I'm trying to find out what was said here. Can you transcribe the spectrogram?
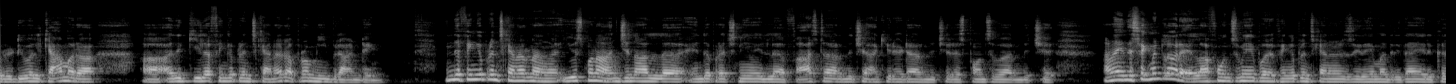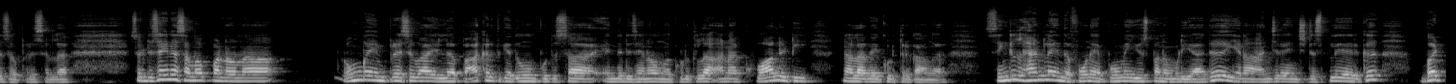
ஒரு டியூவல் கேமரா அது கீழே ஃபிங்கர் பிரிண்ட் ஸ்கேனர் அப்புறம் மீ பிராண்டிங் இந்த ஃபிங்கர் பிரிண்ட் ஸ்கேனர் நாங்கள் யூஸ் பண்ண அஞ்சு நாளில் எந்த பிரச்சனையும் இல்லை. ஃபாஸ்ட்டாக இருந்துச்சு ஆக்யூரேட்டாக இருந்துச்சு ரெஸ்பான்சிவாக இருந்துச்சு. ஆனால் இந்த செக்மெண்ட்டில் வர எல்லா ஃபோன்ஸுமே இப்போ ஃபிங்கர் பிரிண்ட் ஸ்கேனர்ஸ் இதே மாதிரி தான் இருக்குது ஸோ பெருசில்ல ஸோ டிசைனை சமப் பண்ணோன்னா ரொம்ப இம்ப்ரெசிவாக இல்லை. பார்க்குறதுக்கு எதுவும் புதுசாக எந்த டிசைனும் அவங்க கொடுக்கல. ஆனால் குவாலிட்டி நல்லாவே கொடுத்துருக்காங்க. சிங்கிள் ஹேண்டில் இந்த ஃபோனை எப்போவுமே யூஸ் பண்ண முடியாது. ஏன்னா அஞ்சரை இன்ச் டிஸ்பிளே இருக்குது பட்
